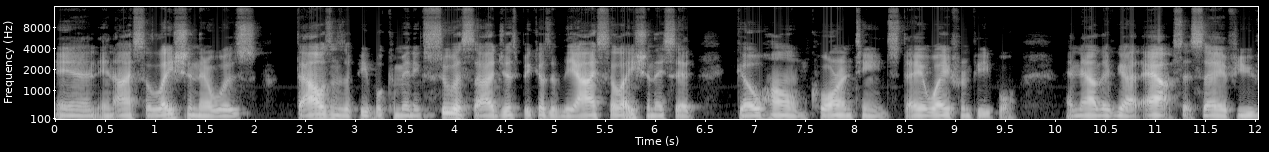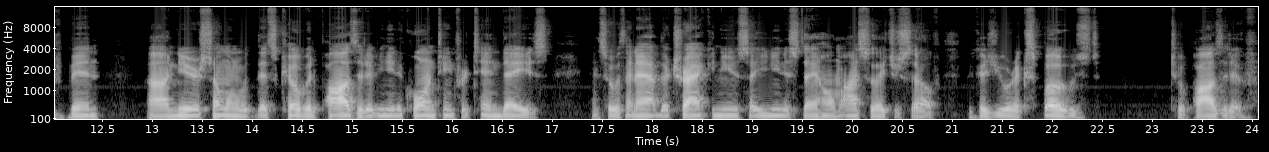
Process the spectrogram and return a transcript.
And in isolation, there was thousands of people committing suicide just because of the isolation. They said, go home, quarantine, stay away from people. And now they've got apps that say if you've been uh, near someone that's COVID positive, you need to quarantine for 10 days. And so with an app, they're tracking you, and say you need to stay home, isolate yourself because you are exposed to a positive.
